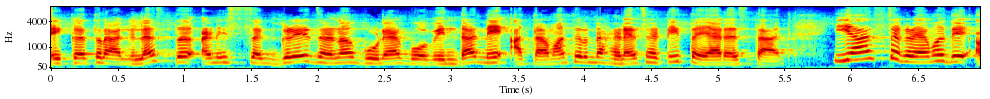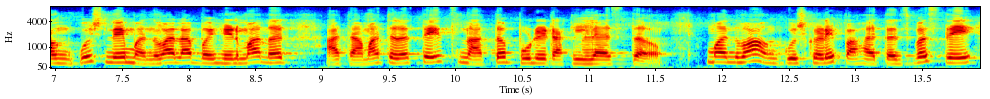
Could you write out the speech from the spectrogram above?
एकत्र आलेलं असतं आणि सगळेजण गुण्या गोविंदाने आता मात्र राहण्यासाठी तयार असतात. या सगळ्यामध्ये अंकुशने मनवाला बहीण मानत आता मात्र तेच नातं पुढे टाकलेलं असतं. मनवा अंकुशकडे पाहतच बसते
